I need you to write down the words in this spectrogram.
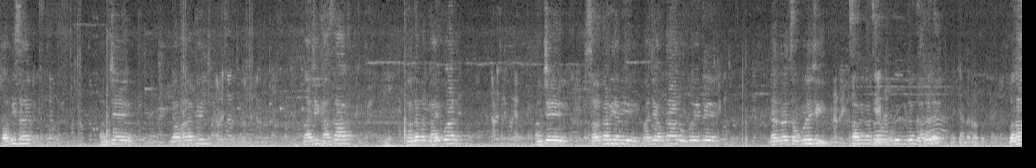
स्वामी साहेब आमचे या भागातील माजी खासदार प्राध्यापक गायकवाड आमचे सहकारी आणि माझे आमदार उपनेते ज्ञानराज चौगुलेजी स्थानकाचं भूमिपूजन झालेलं आहे. मला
